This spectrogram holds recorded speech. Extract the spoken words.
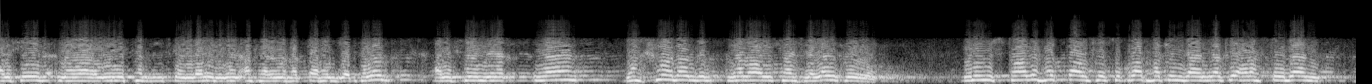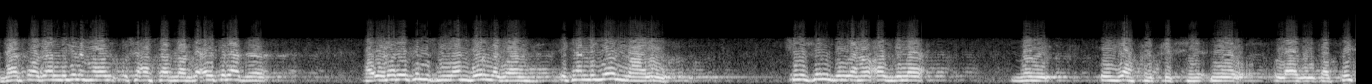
alisher navoiyning sabzi iskandariy degan asarini hatto hujjat qilib aleksandrni yaxshi odam deb navoiy ta'riflaganku uning ustozi hatto o'sha suqrot hakimdan yoki arastudan dars olganligini ham o'sha asarlarda aytiladi ular esa musulmon bo'lmagan ekanligi ham ma'lum shuning uchun bunga ham ozgina bir izoh qilib ketishni lozim topdik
